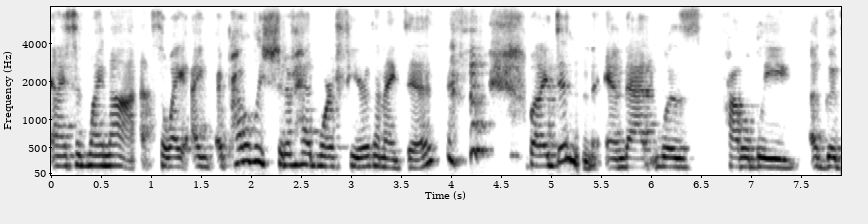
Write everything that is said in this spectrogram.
And i said why not? So I, I, I probably should have had more fear than i did but i didn't. And that was probably a good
